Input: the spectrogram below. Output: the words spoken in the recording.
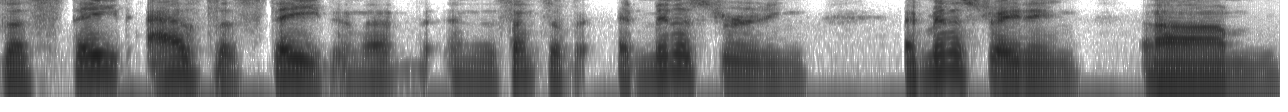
the state as the state, in the in the sense of administering, administrating um,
